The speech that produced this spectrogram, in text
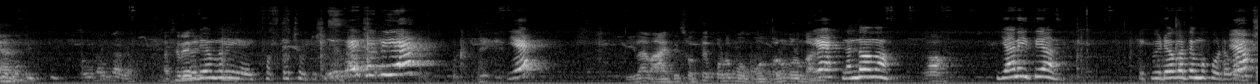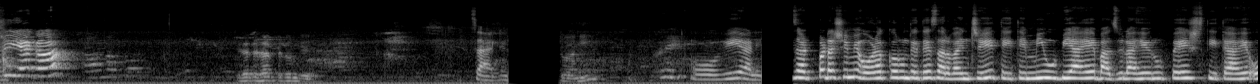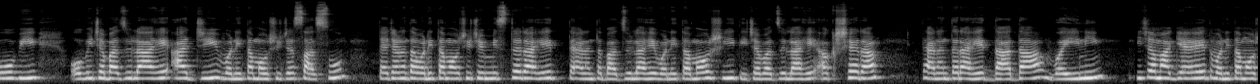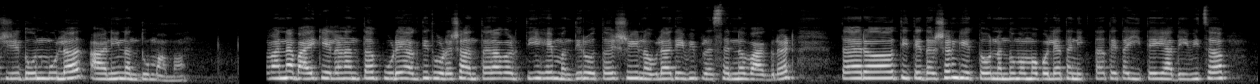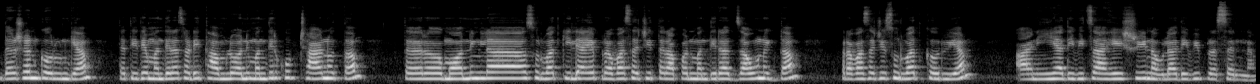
ये तिला नाही ती स्वतः फोटो भरून भरून या. ना इथे आज. एक व्हिडिओ करते मग फोटो घे. चालेल. ओवी आणि झटपट अशी मी ओळख करून देते सर्वांची. तिथे मी उभी आहे बाजूला आहे रुपेश तिथे आहे ओवी. ओवीच्या बाजूला आहे आजी वनिता मावशीच्या सासू. त्याच्यानंतर वनिता मावशीचे मिस्टर आहेत त्यानंतर बाजूला आहे वनिता मावशी तिच्या बाजूला आहे अक्षरा त्यानंतर आहेत दादा वहिनी. तिच्यामागे आहेत वनिता मावशीचे दोन मुलं आणि नंदू मामा. सर्वांना बाय केल्यानंतर पुढे अगदी थोड्याशा अंतरावरती हे मंदिर होतं श्री नवलादेवी प्रसन्न वागरट. तर तिथे दर्शन घेतो. नंदू मामा बोलले आता निघतात ते तर इथे या देवीचं दर्शन करून घ्या. तर तिथे मंदिरासाठी थांबलो आणि मंदिर खूप छान होतं. तर मॉर्निंगला सुरुवात केली आहे प्रवासाची तर आपण मंदिरात जाऊन एकदा प्रवासाची सुरुवात करूया. आणि या देवीचं आहे श्री नवलादेवी प्रसन्न.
